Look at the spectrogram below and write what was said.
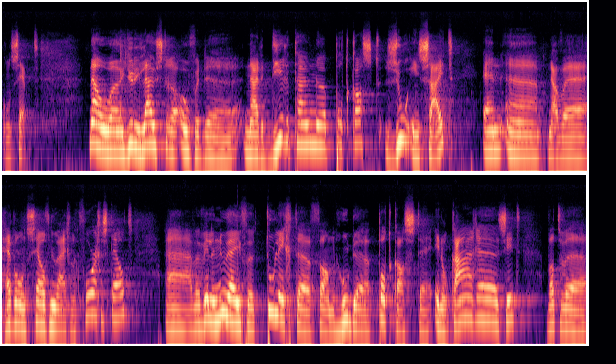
concept. Nou, eh, jullie luisteren over de, naar de dierentuin eh, podcast Zoo Insight. En eh, nou, we hebben onszelf nu eigenlijk voorgesteld. Eh, we willen nu even toelichten van hoe de podcast eh, in elkaar eh, zit. Wat we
